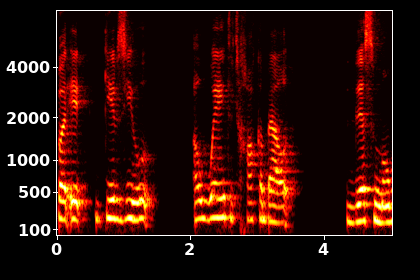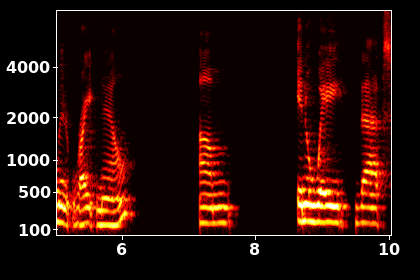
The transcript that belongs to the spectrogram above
but it gives you a way to talk about this moment right now um, in a way that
